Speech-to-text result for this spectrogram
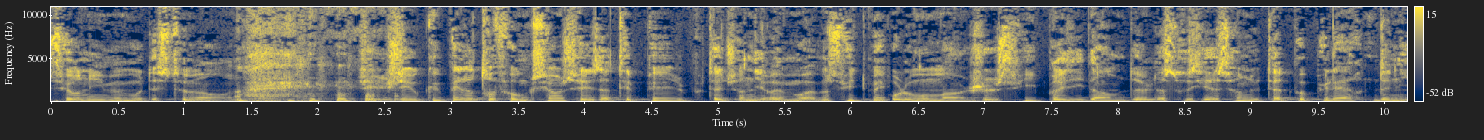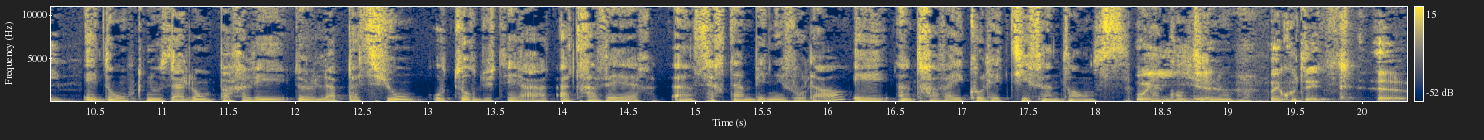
sur Nîmes, modestement. J'ai occupé d'autres fonctions chez les ATP, peut-être j'en dirai un mot ensuite, mais pour le moment, je suis président de l'association du théâtre populaire de Nîmes. Et donc, nous allons parler de la passion autour du théâtre à travers un certain bénévolat et un travail collectif intense. Oui. Racontez-nous. Euh, écoutez, euh,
